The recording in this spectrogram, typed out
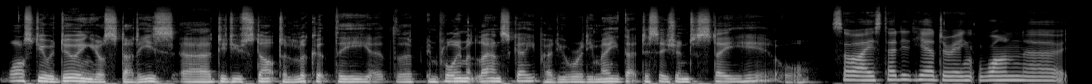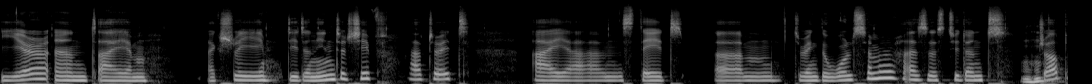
whilst you were doing your studies, uh, did you start to look at the uh, the employment landscape? Had you already made that decision to stay here, or? So I studied here during one uh, year, and I um, actually did an internship after it. I um, stayed um, during the whole summer as a student mm-hmm. job.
